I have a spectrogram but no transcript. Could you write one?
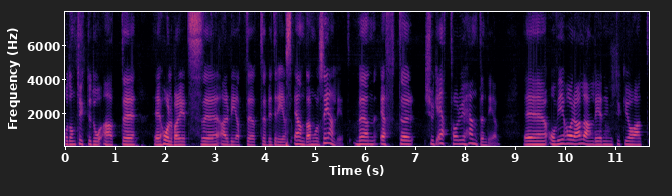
och de tyckte då att eh, Eh, hållbarhetsarbetet bedrevs ändamålsenligt. Men efter 21 har det ju hänt en del. Eh, och vi har all anledning, tycker jag, att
